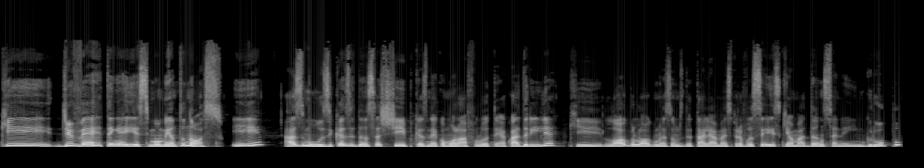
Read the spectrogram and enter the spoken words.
que divertem aí esse momento nosso. E as músicas e danças típicas, né? Como o Olá falou, tem a quadrilha, que logo logo nós vamos detalhar mais para vocês, que é uma dança né, em grupo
